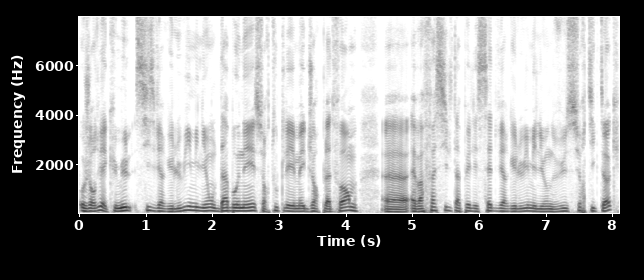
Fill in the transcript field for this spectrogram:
Aujourd'hui, elle cumule 6,8 millions d'abonnés sur toutes les major plateformes. Elle va facile taper les 7,8 millions de vues sur TikTok.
